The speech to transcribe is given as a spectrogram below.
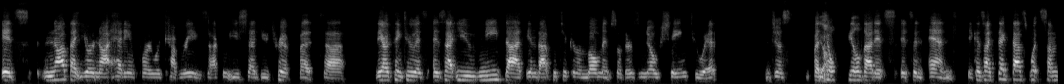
it's not that you're not heading for recovery, exactly what you said, you trip, but uh, the other thing too is, is that you need that in that particular moment. So there's no shame to it. Just, but yeah. don't feel that it's, it's an end because I think that's what some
